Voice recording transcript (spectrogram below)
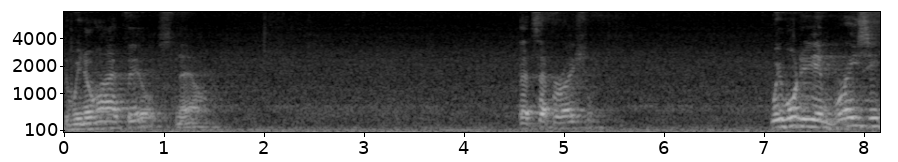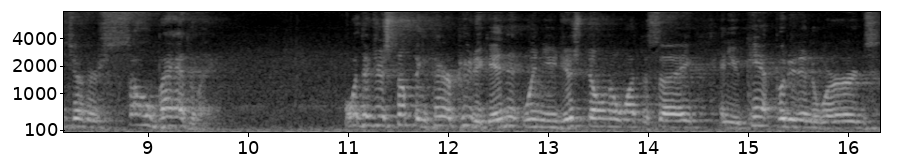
Do we know how it feels now? That separation? We want to embrace each other so badly. Boy, there's just something therapeutic, isn't it, when you just don't know what to say and you can't put it into words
